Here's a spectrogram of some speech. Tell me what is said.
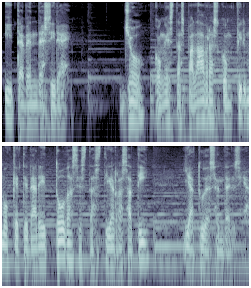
y te bendeciré. Yo, con estas palabras, confirmo que te daré todas estas tierras a ti y a tu descendencia,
